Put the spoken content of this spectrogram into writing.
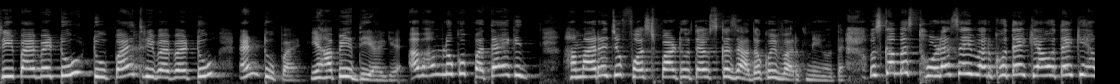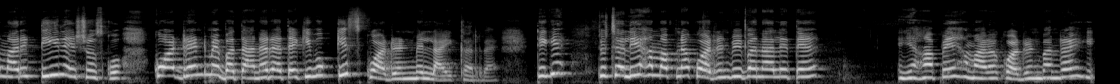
three pi by two two pi, three pi by two and two pi. यहाँ पे दिया गया अब हम लोग को पता है कि हमारा जो फ़र्स्ट पार्ट होता है, उसका ज़्यादा कोई वर्क नहीं होता है। उसका बस थोड़ा सा ही वर्क होता है। क्या होता है कि हमारे टी रेशोज को क्वाड्रेंट में बताना रहता है कि वो किस क्वाड्रेंट में लाई कर रहा है। ठीक है? तो चलिए हम अपना क्वाड्रेंट भी बना लेते हैं। यहाँ पे हमारा क्वाड्रेंट बन रहा है।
